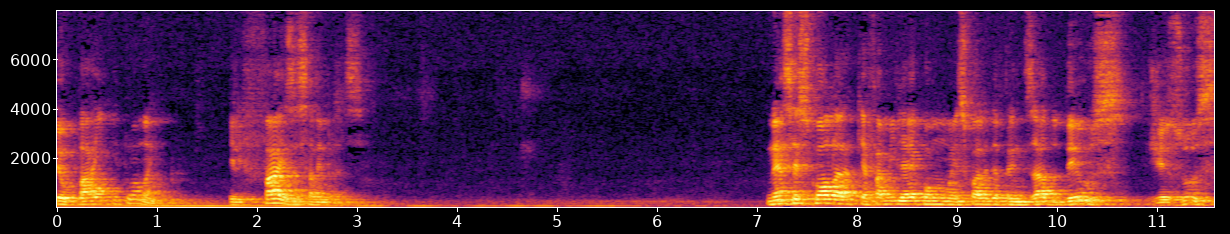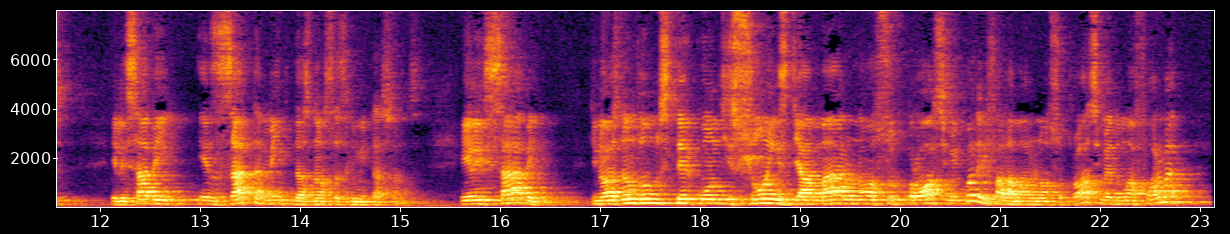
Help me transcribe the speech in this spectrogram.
teu pai e tua mãe. Ele faz essa lembrança. Nessa escola que a família é como uma escola de aprendizado, Deus, Jesus, eles sabem exatamente das nossas limitações. Eles sabem que nós não vamos ter condições de amar o nosso próximo. E quando ele fala amar o nosso próximo, é de uma forma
